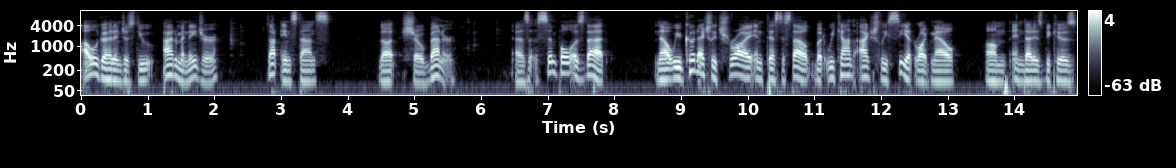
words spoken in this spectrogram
I will go ahead and just do ad manager instance dot show banner as simple as that now we could actually try and test this out but we can't actually see it right now um, and that is because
